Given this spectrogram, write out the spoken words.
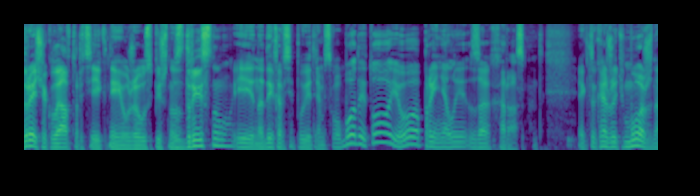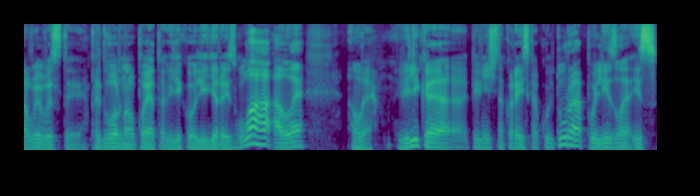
До речі, коли автор цієї книги вже успішно здриснув і надихався повітрям свободи, то його прийняли за харасмент. Як то кажуть, можна вивести придворного поета великого лідера із Гулага, але, але велика північно-корейська культура полізла із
